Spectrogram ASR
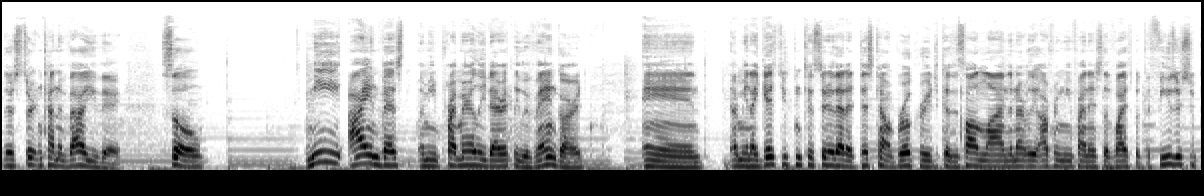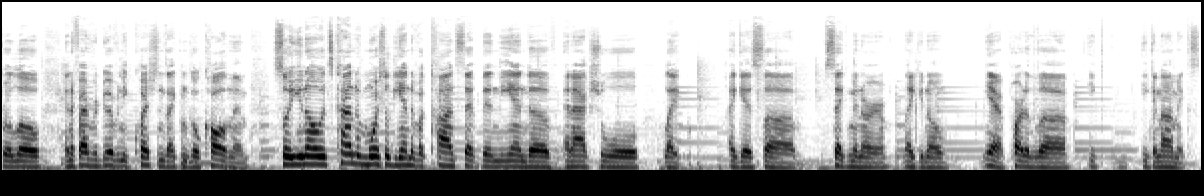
there's certain kind of value there. So, me, I invest. I mean, primarily directly with Vanguard, and I mean, I guess you can consider that a discount brokerage because it's online. They're not really offering me financial advice, but the fees are super low. And if I ever do have any questions, I can go call them. So, you know, it's kind of more so the end of a concept than the end of an actual, like, I guess, uh, segment or, like, you know, yeah, part of uh, e- economics.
